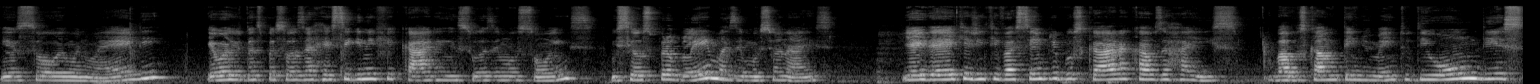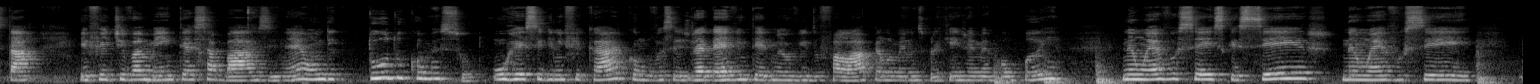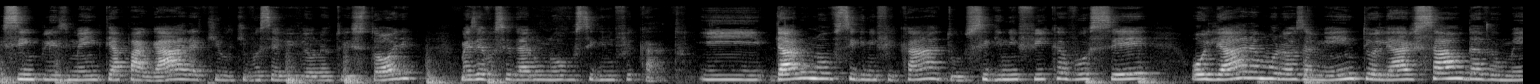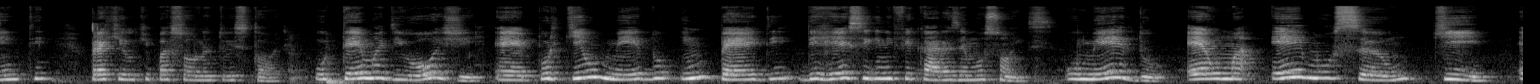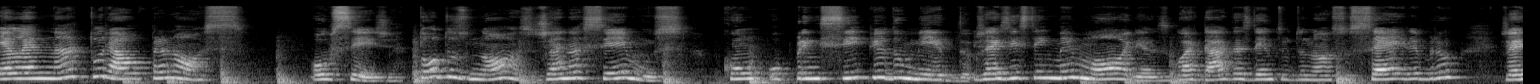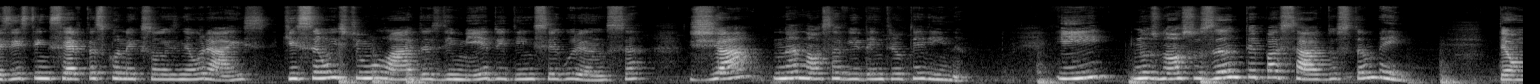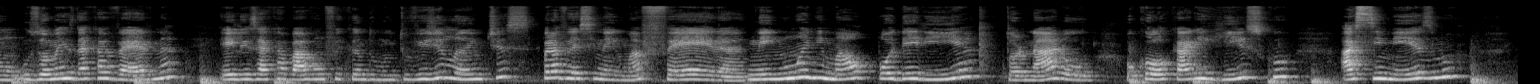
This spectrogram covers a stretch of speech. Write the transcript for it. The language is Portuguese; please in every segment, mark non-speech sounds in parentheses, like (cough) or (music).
Eu sou Emanuele. Eu ajudo as pessoas a ressignificarem as suas emoções, os seus problemas emocionais. E a ideia é que a gente vá sempre buscar a causa raiz, vá buscar o entendimento de onde está efetivamente essa base, né? Onde tudo começou. O ressignificar, como vocês já devem ter me ouvido falar, pelo menos para quem já me acompanha, não é você esquecer, não é você simplesmente apagar aquilo que você viveu na tua história, mas é você dar um novo significado. E dar um novo significado significa você olhar amorosamente, olhar saudavelmente para aquilo que passou na tua história. O tema de hoje é por que o medo impede de ressignificar as emoções. O medo é uma emoção que ela é natural para nós. Ou seja, todos nós já nascemos com o princípio do medo. Já existem memórias guardadas dentro do nosso cérebro, já existem certas conexões neurais que são estimuladas de medo e de insegurança já na nossa vida intrauterina e nos nossos antepassados também. Então, os homens da caverna eles acabavam ficando muito vigilantes para ver se nenhuma fera, nenhum animal poderia tornar ou, ou colocar em risco a si mesmo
